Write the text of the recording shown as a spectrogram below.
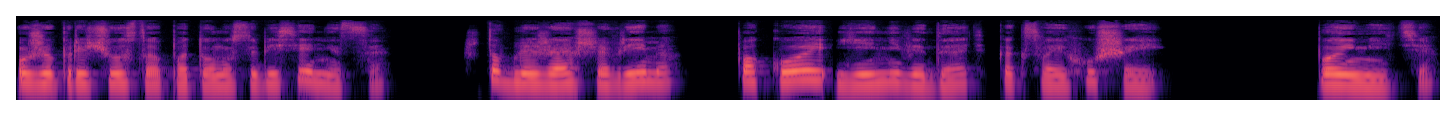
уже предчувствуя по тону собеседницы, что в ближайшее время покоя ей не видать, как своих ушей. Поймите,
